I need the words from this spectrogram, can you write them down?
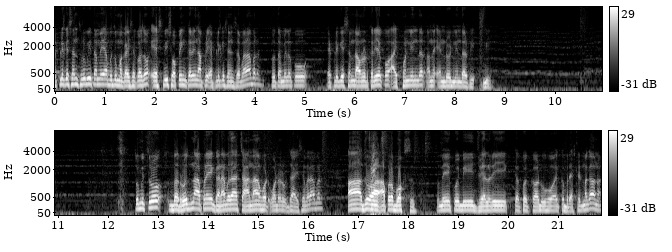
એપ્લિકેશન થ્રુ બી તમે આ બધું મગાવી શકો છો. એસબી શોપિંગ કરીને આપણી એપ્લિકેશન છે, બરાબર? તો તમે લોકો એપ્લિકેશન ડાઉનલોડ કરી શકો આઈફોનની અંદર અને એન્ડ્રોઈડની અંદર બી તો મિત્રો, દરરોજના આપણે ઘણા બધા ચાના ઓર્ડર જાય છે, બરાબર? આ જો આપણો બોક્સ તમે કોઈ બી જ્વેલરી કે કોઈ કડું હોય કે બ્રેસલેટ મગાવો ને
